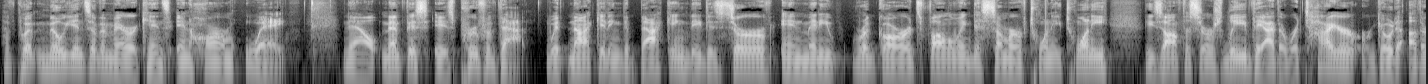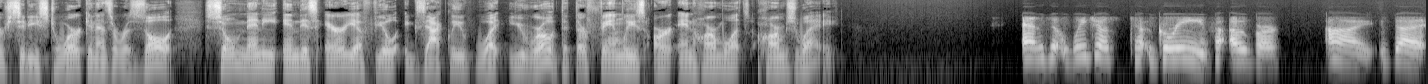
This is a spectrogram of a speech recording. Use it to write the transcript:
have put millions of Americans in harm way. Now, Memphis is proof of that with not getting the backing they deserve in many regards following the summer of 2020. These officers leave, they either retire or go to other cities to work. And as a result, so many in this area feel exactly what you wrote that their families are in harm, harm's way. And we just grieve over uh, the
